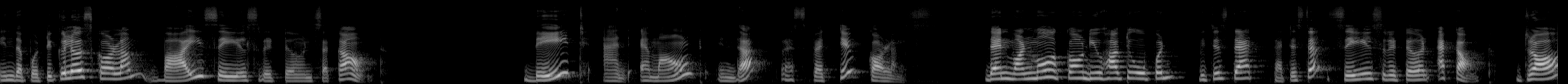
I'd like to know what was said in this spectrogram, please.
in the particulars column by sales returns account. Date and amount in the respective columns. Then one more account you have to open which is that that is the sales return account. Draw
